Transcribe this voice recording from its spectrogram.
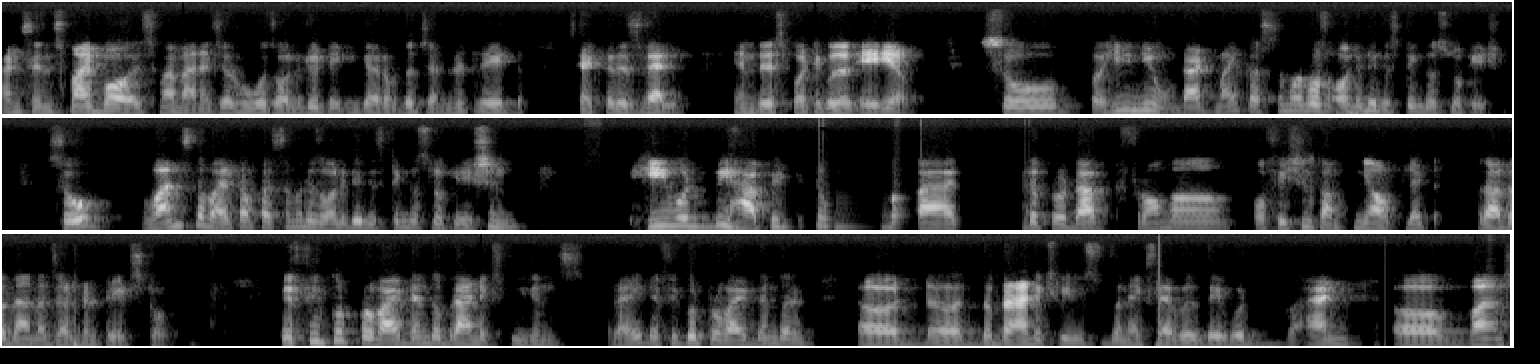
And since my boss, my manager, who was already taking care of the general trade sector as well in this particular area, so he knew that my customer was already visiting this location. So once the Wildcraft customer is already visiting this location, he would be happy to buy the product from a official company outlet rather than a general trade store. If we could provide them the brand experience right? If we could provide them the uh, the, the brand experience to the next level they would and uh, once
